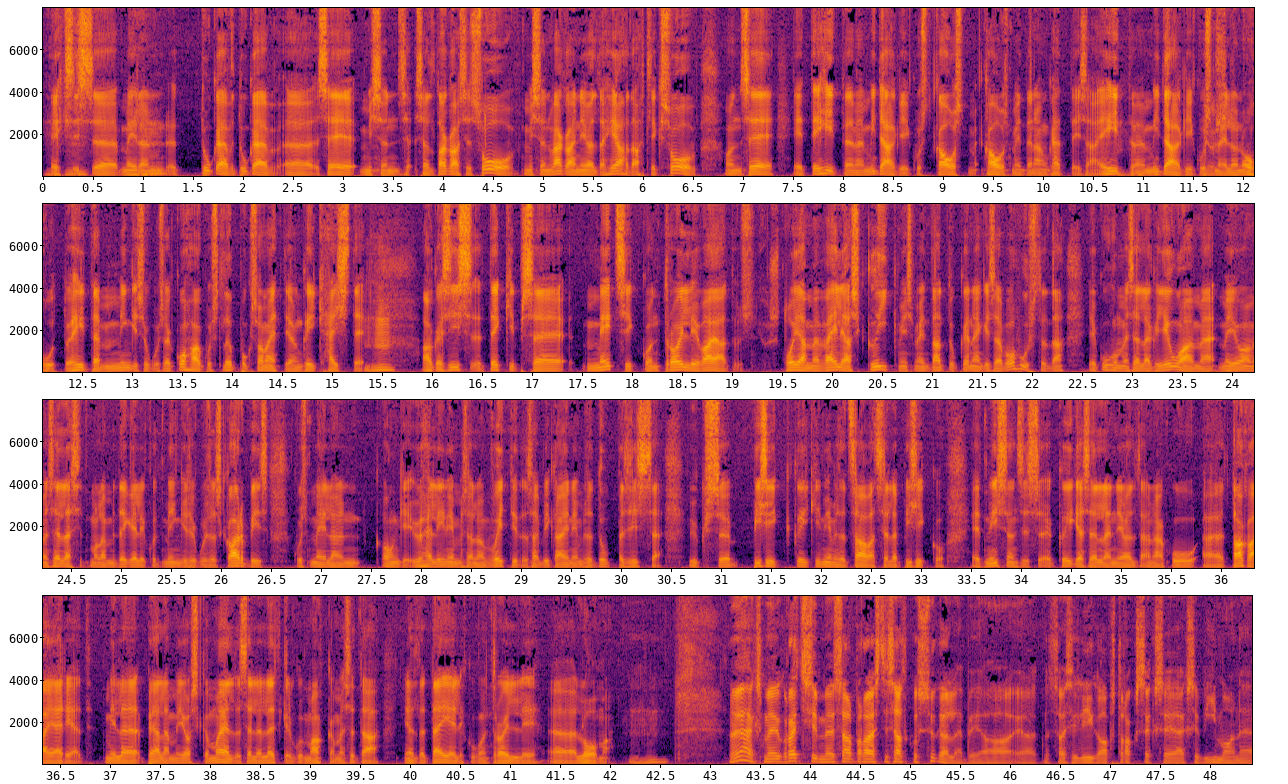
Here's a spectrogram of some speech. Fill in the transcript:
ehk mhm. siis äh, meil on mhm. Tugev, tugev äh, see, mis on seal taga, see soov, mis on väga nii-öelda heatahtlik soov, on see, et ehitame midagi, kust kaost, kaos meid enam kätte ei saa, ehitame -hmm. midagi, kus Just. meil on ohutu, ehitame mingisuguse koha, kust lõpuks ometi on kõik hästi mm. -hmm aga siis tekib see metsik kontrollivajadus. hoiame väljas kõik, mis meid natukenegi saab ohustada ja kuhu me sellega jõuame, me jõuame sellesse, et me oleme tegelikult mingisuguses karbis, kus meil on, ongi, ühel inimesel on võti, ta saab iga inimese tuppa sisse, üks pisik, kõik inimesed saavad selle pisiku. et mis on siis kõige selle nii-öelda nagu äh, tagajärjed, mille peale me ei oska mõelda sellel hetkel, kui me hakkame seda nii-öelda täielikku kontrolli äh, looma mm. -hmm nojah, eks me ju kratsime seal parajasti sealt, kus sügel läbi ja, ja et see asi liiga abstraktseks ei jääks, see viimane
